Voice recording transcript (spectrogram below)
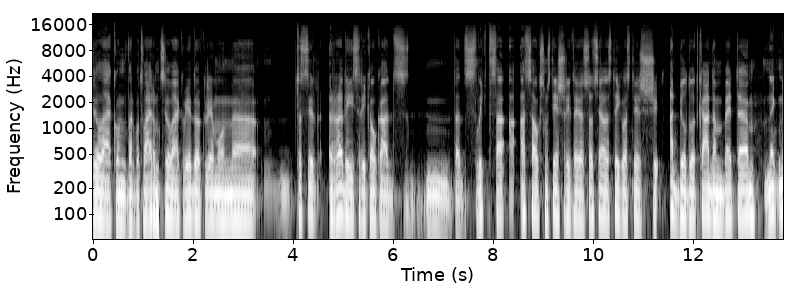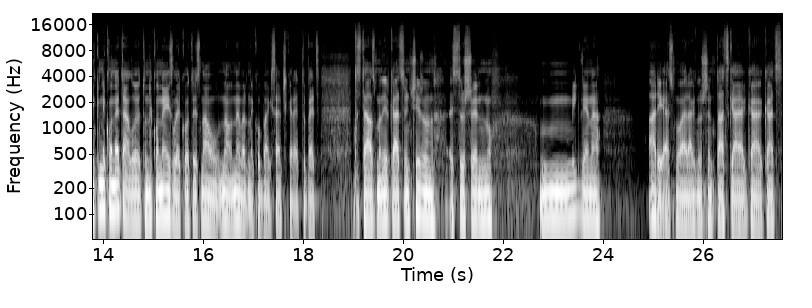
cilvēku un varbūt vairumu cilvēku viedokļiem. Un, uh, tas ir radījis arī kaut kādas mm, sliktas atsauksmes tieši arī tajos sociālajos tīklos, tieši atbildot kādam, bet ne, ne, neko netēlojot un neko neizliekoties, nav, nav nevar neko baigi atšķirēt. Tāpēc tas tēls man ir kāds viņš ir, un es droši vien nu, ikdienā arī esmu vairāk nu, tāds kā, kā kāds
